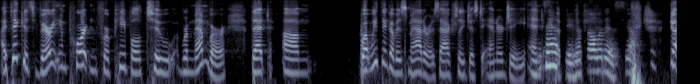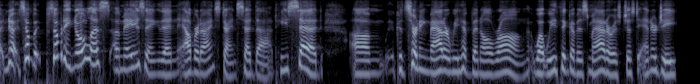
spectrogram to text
I think it's very important for people to remember that um, what we think of as matter is actually just energy and it's energy that's all it is yeah no, no somebody, somebody no less amazing than albert einstein said that he said um, concerning matter, we have been all wrong. What we think of as matter is just energy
